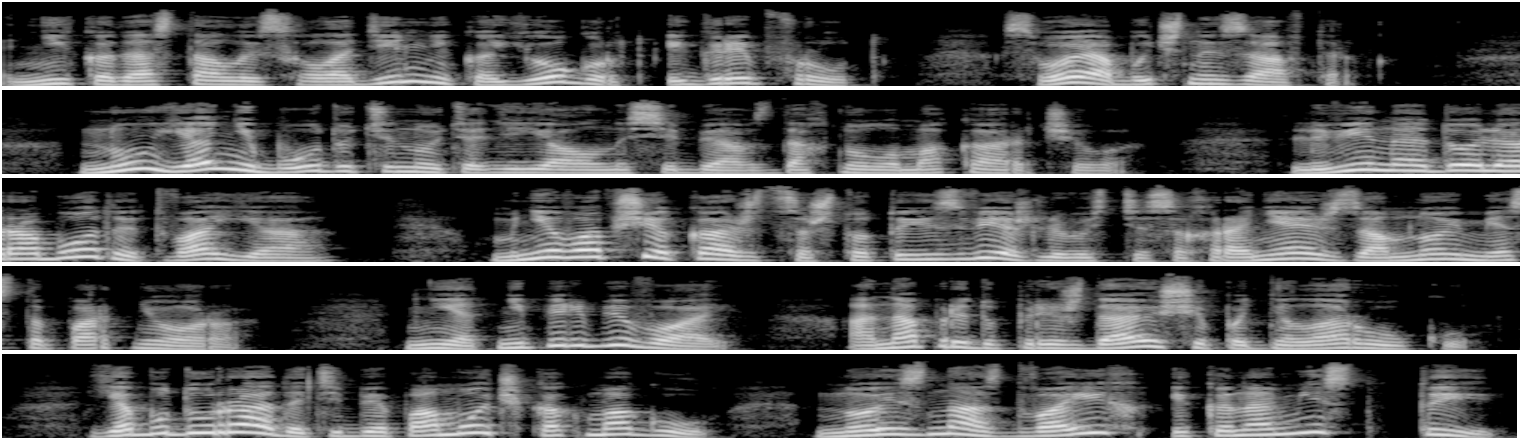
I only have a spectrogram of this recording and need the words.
Ника достала из холодильника йогурт и грейпфрут, свой обычный завтрак. Ну, я не буду тянуть одеяло на себя, вздохнула Макарычева. Львиная доля работы твоя. Мне вообще кажется, что ты из вежливости сохраняешь за мной место партнера. Нет, не перебивай. Она предупреждающе подняла руку. Я буду рада тебе помочь, как могу, но из нас двоих экономист ты.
